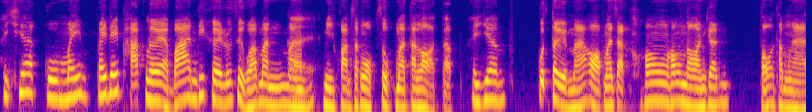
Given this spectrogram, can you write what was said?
ไอ้เชี่ยกูไม่ไม่ได้พักเลยอะบ้านที่เคยรู้สึกว่ามันมันใช่มีความสงบสุขมาตลอดแบบไอ้เยี่ย กูตื่นมาออกมาจากห้องห้องนอนกันโต๊ะทำงาน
